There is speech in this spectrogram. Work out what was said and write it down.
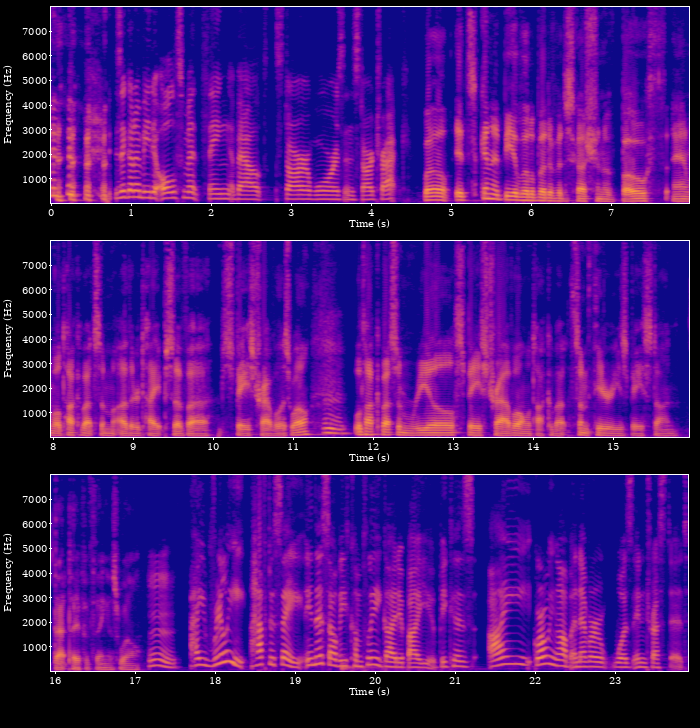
Is it going to be the ultimate thing about Star Wars and Star Trek? Well, it's going to be a little bit of a discussion of both, and we'll talk about some other types of uh, space travel as well. We'll talk about some real space travel, and we'll talk about some theories based on that type of thing as well. I really have to say, in this, I'll be completely guided by you because I, growing up, I never was interested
